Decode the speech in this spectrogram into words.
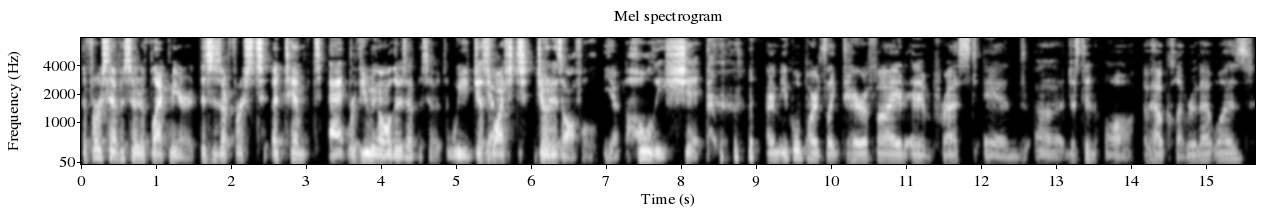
the first episode of Black Mirror. This is our first attempt at reviewing all those episodes. We just Yeah. watched Joan is Awful. Yeah, Holy shit. I'm equal parts like terrified and impressed and uh just in awe of how clever that was.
